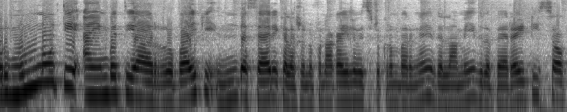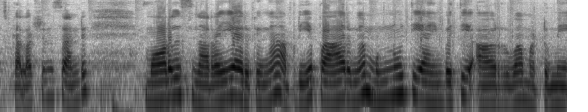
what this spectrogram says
ஒரு முந்நூற்றி ஐம்பத்தி ஆறு ரூபாய்க்கு இந்த சேரீ கலெக்ஷன் இப்போ நான் கையில் வச்சுருக்கிறேன் பாருங்கள் இதெல்லாமே இதில் varieties of collections and models நிறையா இருக்குங்க. அப்படியே பாருங்கள் முந்நூற்றி ஐம்பத்தி ஆறு ரூபா மட்டுமே.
